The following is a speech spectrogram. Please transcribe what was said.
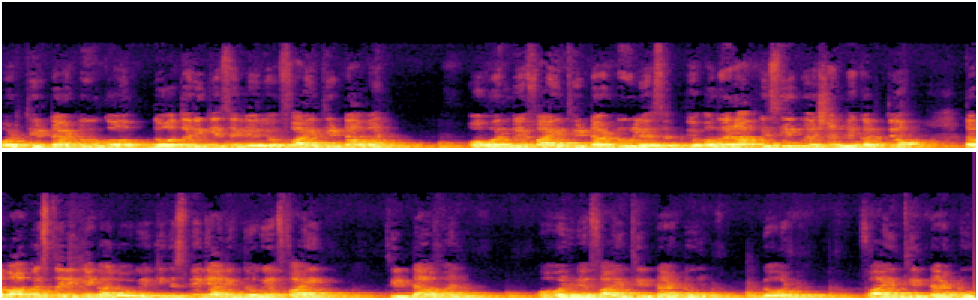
और थीटा टू को दो तरीके से ले लो फाइव थीटा वन ओवर में फाइव थीटा टू ले सकते हो। अगर आप इसी इक्वेशन में करते हो, तब आप इस तरीके का लोगे कि इसमें क्या लिख दोगे? फाइव थीटा वन ओवर में five theta two dot five theta two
